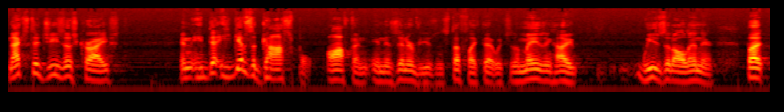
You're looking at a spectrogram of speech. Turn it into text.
next to Jesus Christ, and he, he gives the gospel often in his interviews and stuff like that, which is amazing how he weaves it all in there. But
